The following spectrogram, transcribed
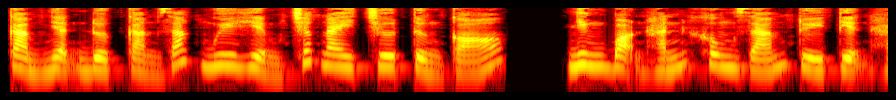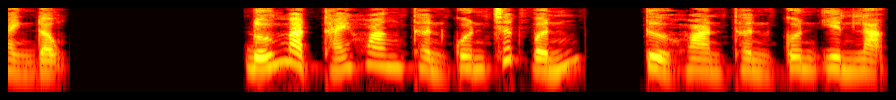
cảm nhận được cảm giác nguy hiểm trước nay chưa từng có nhưng bọn hắn không dám tùy tiện hành động. Đối mặt thái hoang thần quân chất vấn tử hoàn thần quân yên lặng.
